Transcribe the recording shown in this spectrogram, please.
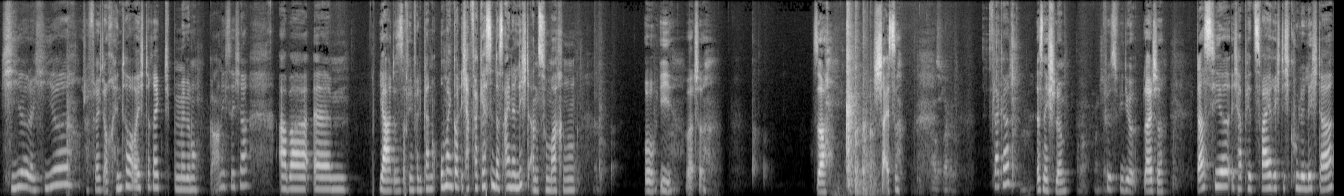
hier oder hier oder vielleicht auch hinter euch direkt. Ich bin mir genug gar nicht sicher. Aber ähm, ja, das ist auf jeden Fall die Planung. Oh mein Gott, ich habe vergessen, das eine Licht anzumachen. Oh, i, warte. So. Scheiße. Ah, es flackert. Flackert? Mhm. Das ist nicht schlimm. Fürs Video. Leute, das hier, ich habe hier zwei richtig coole Lichter.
